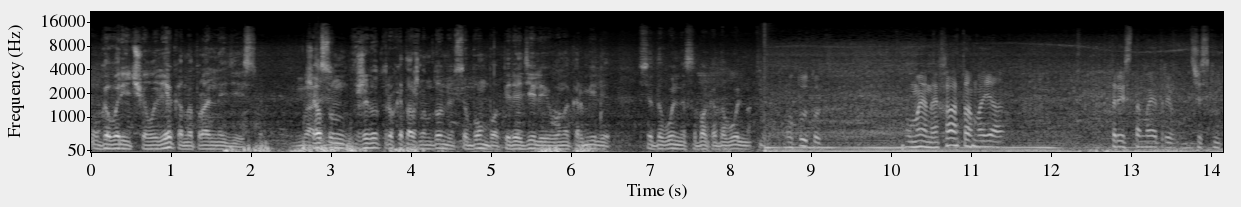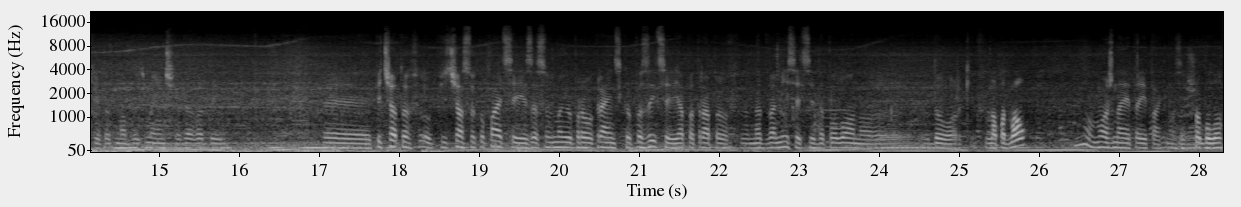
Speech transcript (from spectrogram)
уговорить человека на правильные действия. Да. Сейчас он живет в трехэтажном доме, все бомба, переодели его, накормили, все довольны, собака довольна. Отут от у мене хата моя 300 метрів, чи скільки тут, мабуть, менше до води. Е, Під час, під час окупації за свою проукраїнську позицію я потрапив на два місяці до полону е, до орків. На підвал? Ну, можна це і так назвати. Що було?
